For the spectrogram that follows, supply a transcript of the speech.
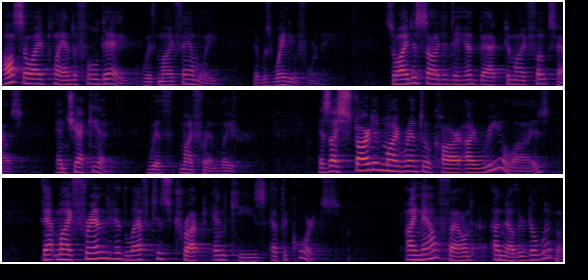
Also, I had planned a full day with my family that was waiting for me. So I decided to head back to my folks' house and check in with my friend later. As I started my rental car, I realized that my friend had left his truck and keys at the courts. I now found another dilemma.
